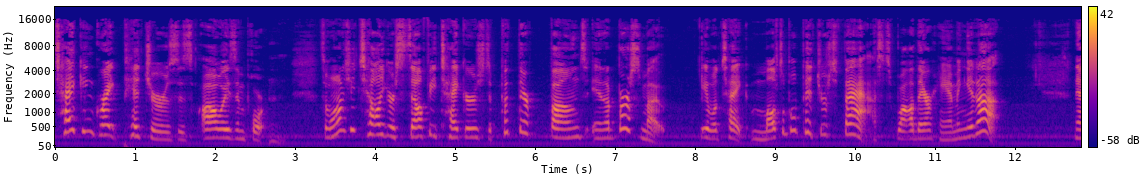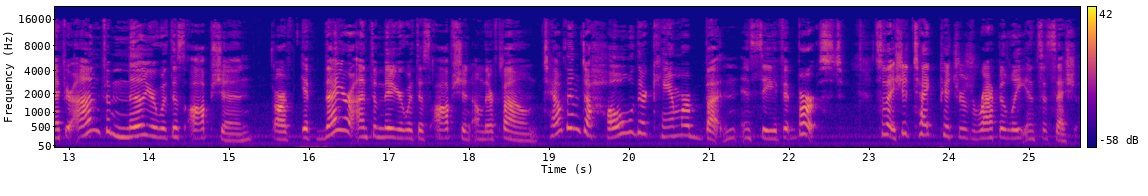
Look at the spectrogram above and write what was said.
taking great pictures is always important. So why don't you tell your selfie takers to put their phones in a burst mode? It will take multiple pictures fast while they're hamming it up. Now, if you're unfamiliar with this option, or if they are unfamiliar with this option on their phone, tell them to hold their camera button and see if it bursts. So they should take pictures rapidly in succession.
